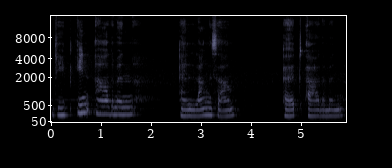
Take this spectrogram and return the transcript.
Diep inademen en langzaam uitademen.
